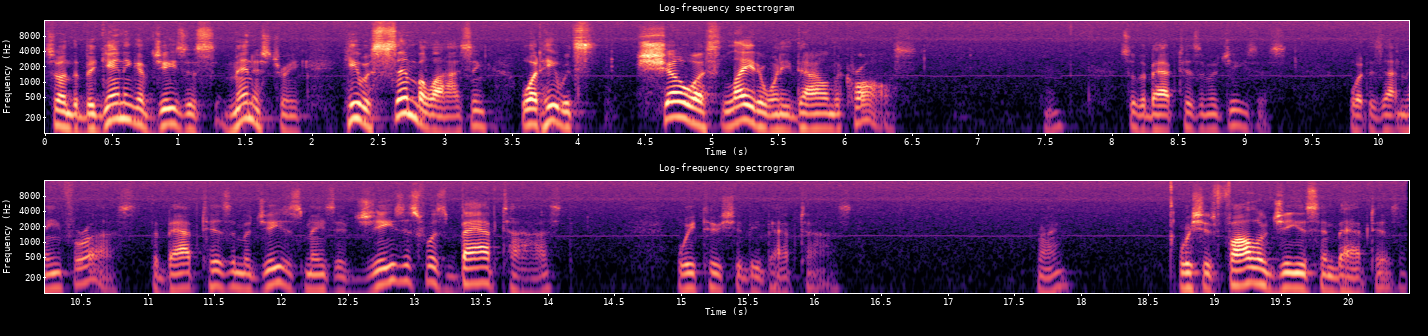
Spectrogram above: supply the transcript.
So, in the beginning of Jesus' ministry, he was symbolizing what he would show us later when he died on the cross. So, the baptism of Jesus. What does that mean for us? The baptism of Jesus means if Jesus was baptized, we too should be baptized. right? We should follow Jesus in baptism.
